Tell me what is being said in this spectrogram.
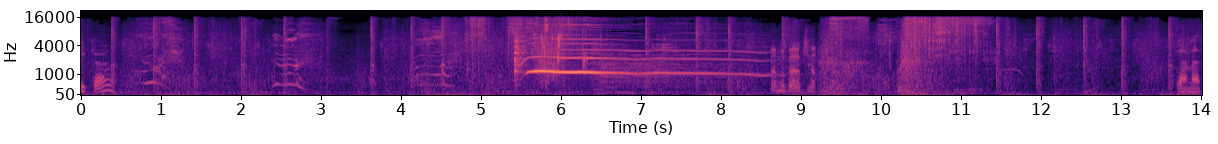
Where'd go? I'm about to. Damn it.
